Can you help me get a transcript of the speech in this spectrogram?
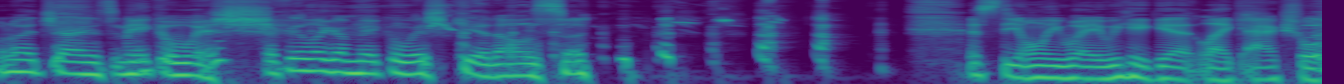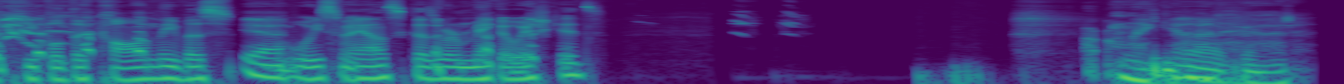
what am I trying to say? Make-A-Wish. I feel like a make a wish kid all of a sudden. it's the only way we could get like actual people to call and leave us Yeah. voicemails because we're Make a Wish kids. Oh my god! Oh god.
